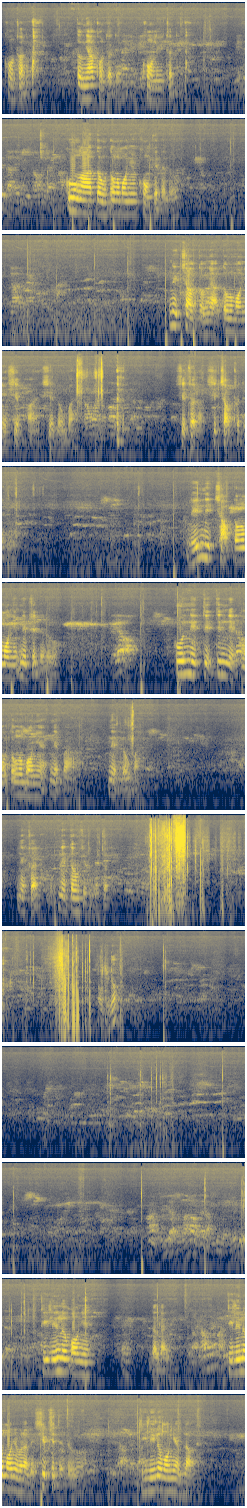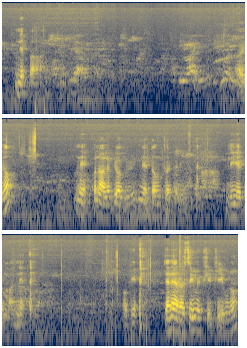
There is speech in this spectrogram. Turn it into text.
ခွန်ထွက်တယ်3ညခွန်ထွက်တယ်ခွန်လေးထွက်တယ်9 5 3 3လုံးမောင်းရင်ခွန်ဖြစ်တယ်လို့နှစ်6 3ည3လုံးမောင်းရင်8ပါ8လုံးပါ8ထွက်လာ8 6ထွက်တယ်လို့လေးနှစ်6 3လုံးမောင်းရင်2ဖြစ်တယ်လို့ ကိုနှစ်တစ်တစ်နှစ်ကို3လုံးပေါင်းရင်နှစ်ပါနှစ်လုံးပါနှစ်ထွက်နှစ်3ဖြစ်တယ်ထွက်ဟုတ်ပြီနော်ဒီလင်းလုံးပေါင်းရင်လောက်လိုက် ဒီလေးလုံးပေါင်းရင်ဘယ်လောက်လဲ10ဖြစ်တယ်သူဒီလေးလုံးပေါင်းရင်ဘယ်လောက်လဲနှစ်ပါအဲ့နော်နှစ်ခုနလည်းပြောပြီးနှစ်3ထွက်တယ်လေးရက်တမနှစ်โอเคကျန်တဲ့ကတော့စိတ်မဖြစ်ဖြစ်ဘူးเนาะ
